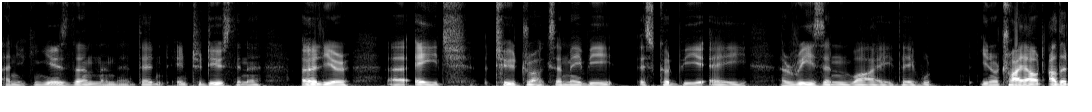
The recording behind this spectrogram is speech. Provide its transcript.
and you can use them, then they're, they're introduced in a earlier uh, age to drugs, and maybe this could be a a reason why they would you know try out other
